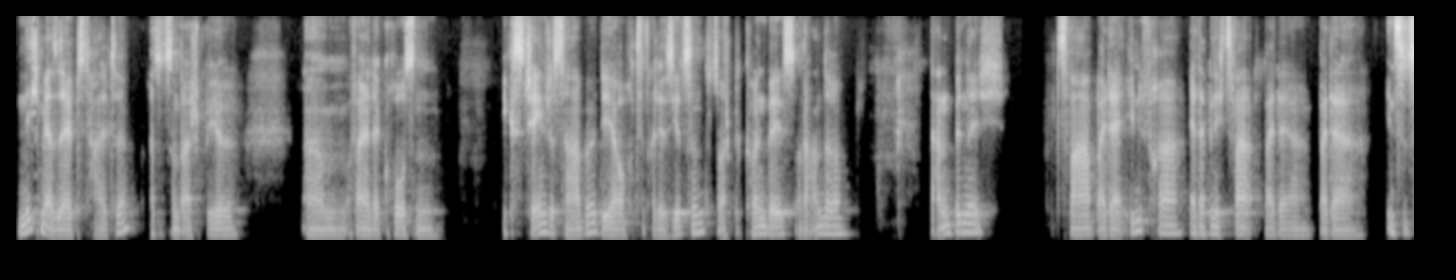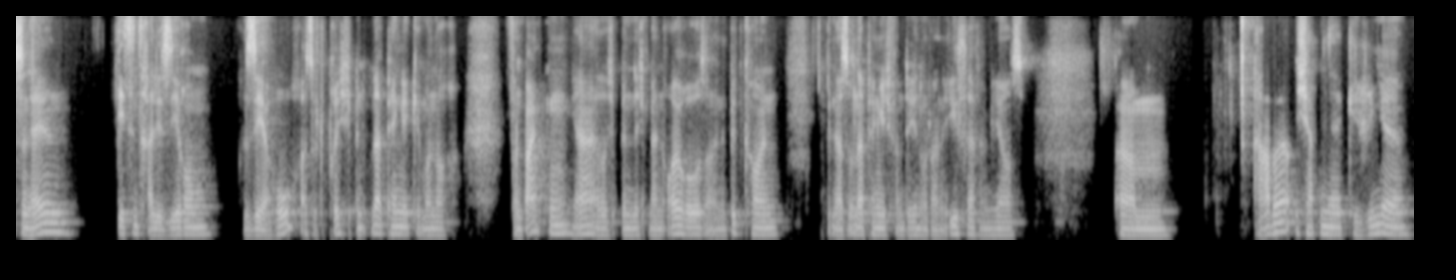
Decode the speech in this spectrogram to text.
nicht mehr selbst halte, also zum Beispiel ähm, auf einer der großen Exchanges habe, die ja auch zentralisiert sind, zum Beispiel Coinbase oder andere, dann bin ich zwar bei der Infra, äh, da bin ich zwar bei der, bei der institutionellen Dezentralisierung sehr hoch. Also sprich, ich bin unabhängig immer noch von Banken. Ja, also ich bin nicht mehr in Euro, sondern in Bitcoin. Ich bin also unabhängig von denen oder in Ether von mir aus. Ähm, aber ich habe eine geringe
